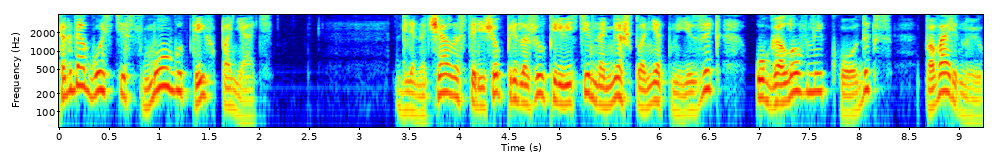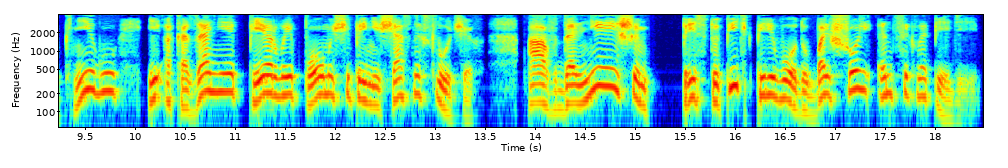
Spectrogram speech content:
тогда гости смогут их понять. Для начала старичок предложил перевести на межпланетный язык Уголовный кодекс, поваренную книгу и оказание первой помощи при несчастных случаях, а в дальнейшем приступить к переводу большой энциклопедии.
